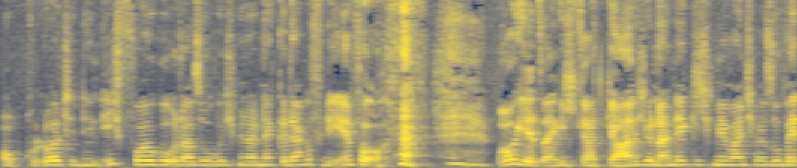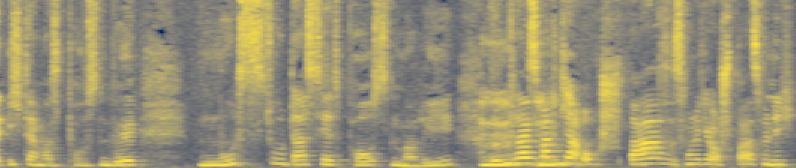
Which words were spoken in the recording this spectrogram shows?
auch Leute, denen ich folge oder so, wo ich mir dann denke, danke für die Info. Brauche ich jetzt eigentlich gerade gar nicht. Und dann denke ich mir manchmal so, wenn ich dann was posten will, musst du das jetzt posten, Marie? Also mhm. klar, es macht ja auch Spaß. Es macht ja auch Spaß, wenn ich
